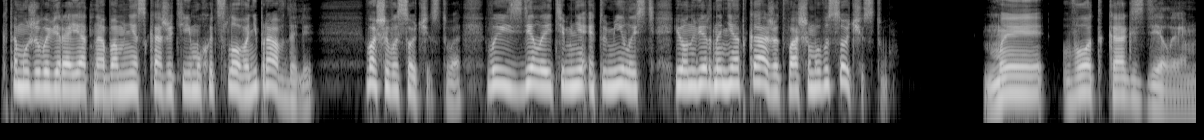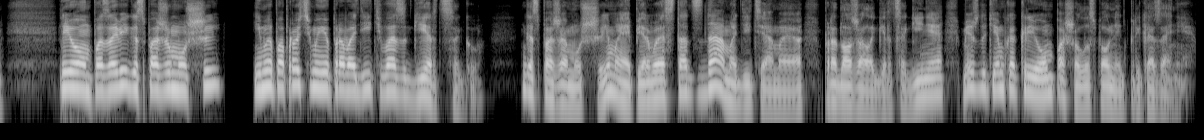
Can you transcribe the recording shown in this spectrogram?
К тому же вы, вероятно, обо мне скажете ему хоть слово, не правда ли? Ваше высочество, вы сделаете мне эту милость, и он верно не откажет вашему высочеству. Мы вот как сделаем. Риом, позови госпожу Муши и мы попросим ее проводить вас к герцогу. Госпожа Муши, моя первая статсдама, дитя мое, продолжала герцогиня, между тем как Риом пошел исполнять приказание.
